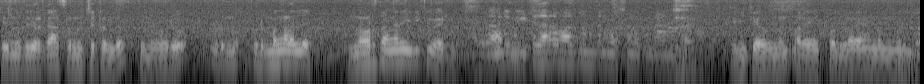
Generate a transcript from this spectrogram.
ചെന്ന് തീർക്കാൻ ശ്രമിച്ചിട്ടുണ്ട്. പിന്നെ ഓരോ കുടുംബ കുടുംബങ്ങളല്ലേ? ഇന്നോർത്ത് അങ്ങനെ ഇരിക്കുമായിരുന്നു എനിക്കതൊന്നും പറയാം ഇപ്പം പറയാനുള്ള മൂടില്ല.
